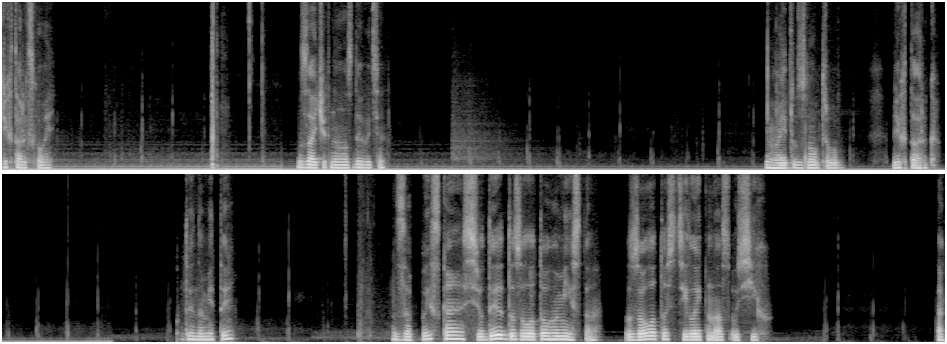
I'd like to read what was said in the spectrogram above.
ліхтарик сховай. Зайчик на нас дивиться. А, і тут знову треба ліхтарик. Куди нам іти? Записка сюди до золотого міста. Золото зцілить нас усіх. Так,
